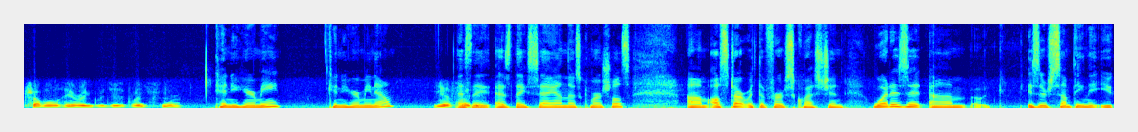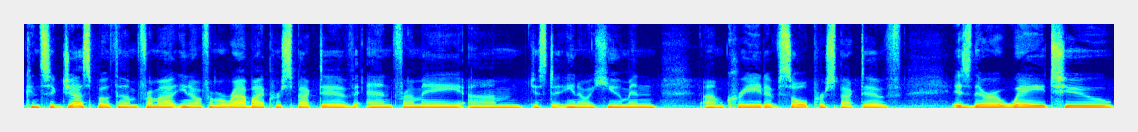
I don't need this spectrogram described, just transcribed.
trouble hearing. Would you once more? Can you hear me? Can you hear me now? Yes, as they as they say on those commercials. Um, I'll start with the first question. What is it? Um, is there something that you can suggest, both um, from a you know from a rabbi perspective and from a um, just a, you know a human um, creative soul perspective? Is there a way to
